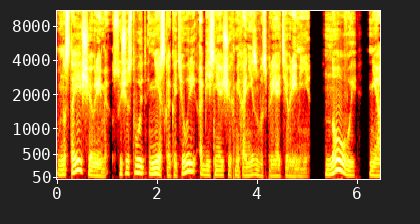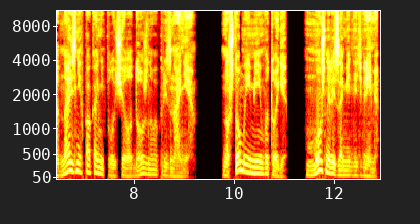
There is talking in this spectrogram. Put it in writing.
В настоящее время существует несколько теорий, объясняющих механизм восприятия времени. Но, увы, ни одна из них пока не получила должного признания. Но что мы имеем в итоге? Можно ли замедлить время?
